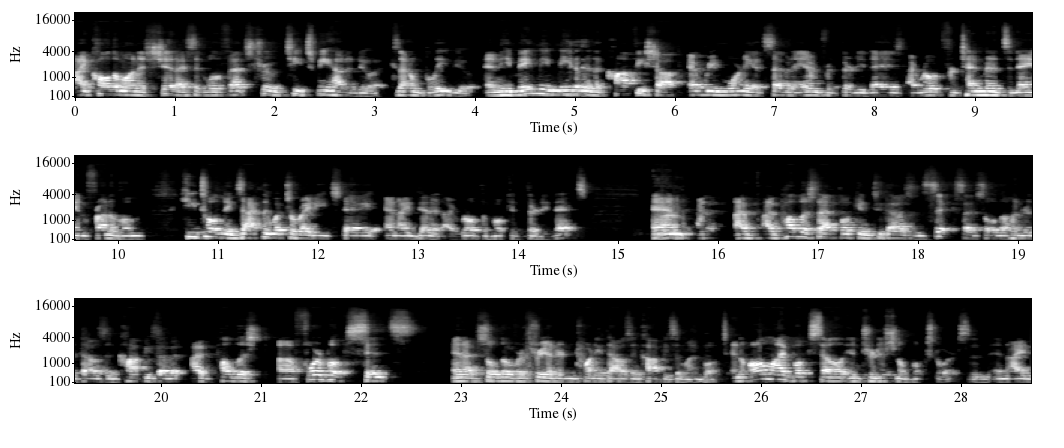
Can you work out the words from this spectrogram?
I called him on his shit. I said, "Well, if that's true, teach me how to do it because I don't believe you." And he made me meet him in a coffee shop every morning at 7 a.m. for 30 days. I wrote for 10 minutes a day in front of him. He told me exactly what to write each day, and I did it. I wrote the book in 30 days. And wow. I've, I've, published that book in 2006. I've sold 100,000 copies of it. I've published uh, four books since, and I've sold over 320,000 copies of my books. And all my books sell in traditional bookstores, and, and I,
